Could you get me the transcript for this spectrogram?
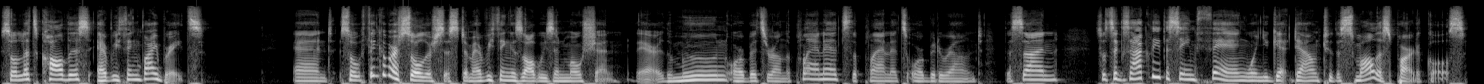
So let's call this everything vibrates. And so think of our solar system. Everything is always in motion there. The moon orbits around the planets, the planets orbit around the sun. So it's exactly the same thing when you get down to the smallest particles,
